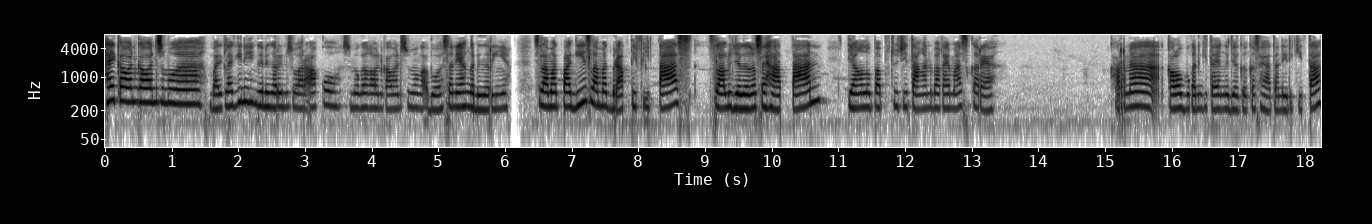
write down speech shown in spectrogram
Hai kawan-kawan semua, balik lagi nih ngedengerin suara aku. Semoga kawan-kawan semua gak bosan ya ngedengerinnya. Selamat pagi, selamat beraktivitas, selalu jaga kesehatan. Jangan lupa cuci tangan pakai masker ya. Karena kalau bukan kita yang ngejaga kesehatan diri kita,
